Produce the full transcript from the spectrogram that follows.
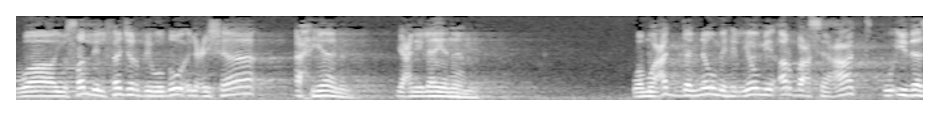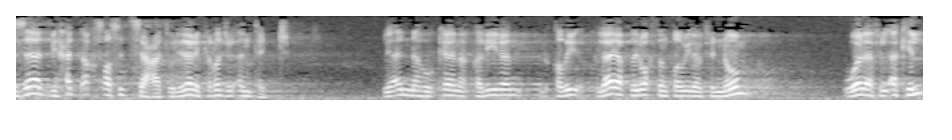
ويصلي الفجر بوضوء العشاء أحيانا يعني لا ينام. ومعدل نومه اليومي أربع ساعات وإذا زاد بحد أقصى ست ساعات ولذلك الرجل أنتج. لأنه كان قليلا لا يقضي وقتا طويلا في النوم ولا في الأكل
